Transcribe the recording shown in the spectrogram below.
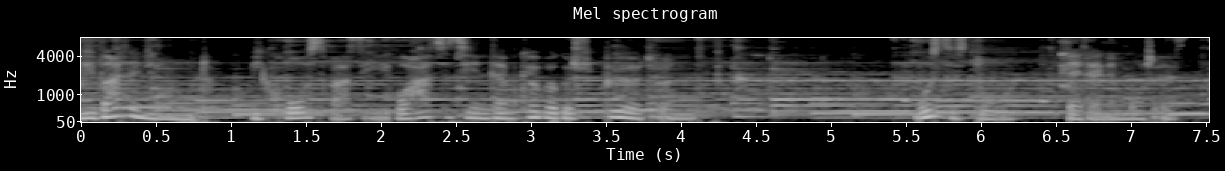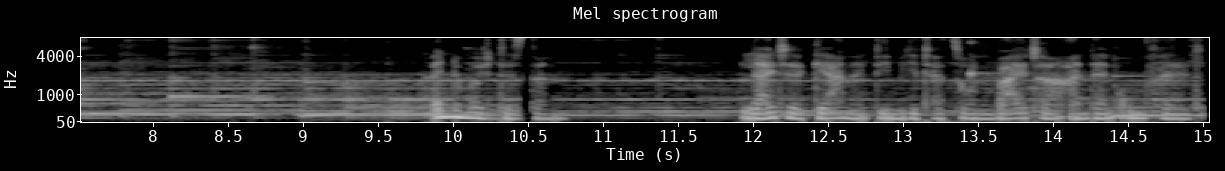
wie war deine Mut? Wie groß war sie? Wo hast du sie in deinem Körper gespürt? Und wusstest du, wer deine Mut ist? Wenn du möchtest, dann leite gerne die Meditation weiter an dein Umfeld,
